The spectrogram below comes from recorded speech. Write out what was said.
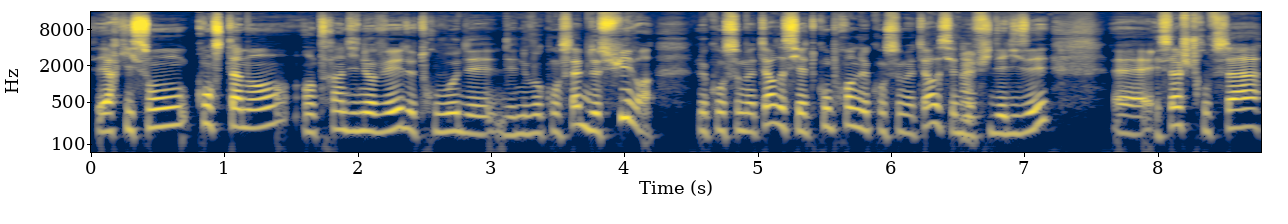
C'est-à-dire qu'ils sont constamment en train d'innover, de trouver des, nouveaux concepts, de suivre le consommateur, d'essayer de comprendre le consommateur, d'essayer de le fidéliser. Euh, et ça, je trouve ça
